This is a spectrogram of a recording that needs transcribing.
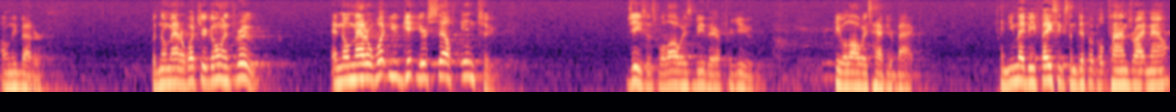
only better. But no matter what you're going through, and no matter what you get yourself into, Jesus will always be there for you. He will always have your back. And you may be facing some difficult times right now,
